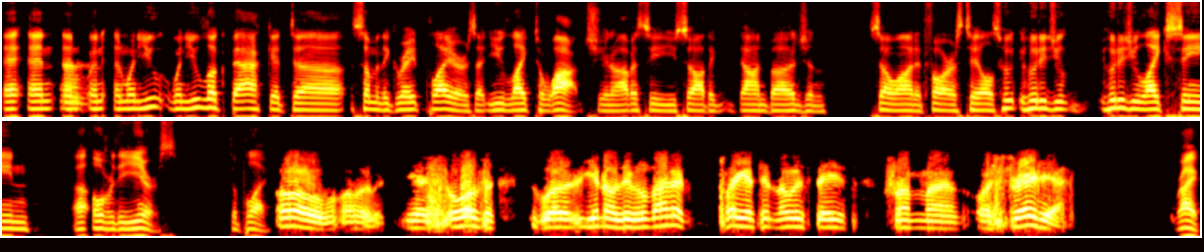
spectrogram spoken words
And and and, Uh. and, and when you when you look back at uh, some of the great players that you like to watch, you know, obviously you saw the Don Budge and so on at Forest Hills. Who who did you who did you like seeing uh, over the years to play? Oh, oh, yes, all the well, you know, there were a lot of players in those days from uh, Australia. Right,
